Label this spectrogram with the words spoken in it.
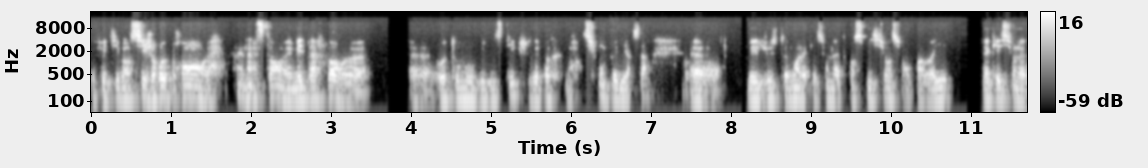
Effectivement, si je reprends euh, un instant une métaphore euh, euh, automobilistique, je ne sais pas comment si on peut dire ça, euh, mais justement la question de la transmission, si on peut envoyer la question de la,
